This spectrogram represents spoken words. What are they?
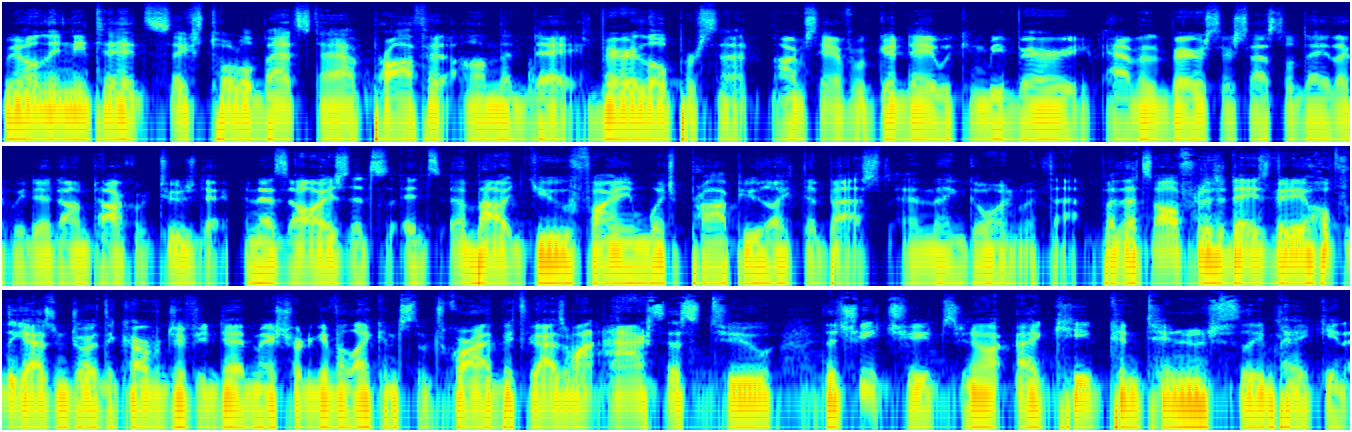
we only need to hit six total bets to have profit on the day. Very low percent. Obviously, after a good day, we can be very, have a very successful day like we did on Taco Tuesday. And as always, it's, it's about you finding which prop you like the best and then going with that. But that's all for today's video. Hopefully you guys enjoyed the coverage. If you did, make sure to give a like and subscribe. If you guys want access to the cheat sheets, you know, I keep continuously making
